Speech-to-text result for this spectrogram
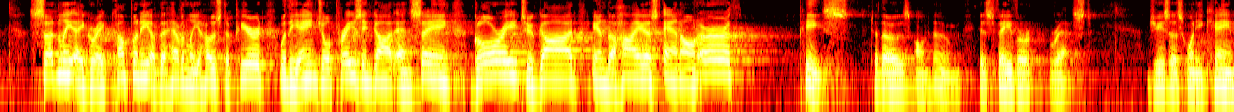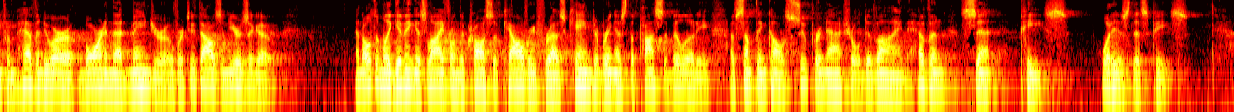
Suddenly, a great company of the heavenly host appeared with the angel praising God and saying, Glory to God in the highest, and on earth, peace to those on whom his favor rests. Jesus, when he came from heaven to earth, born in that manger over 2,000 years ago, and ultimately giving his life on the cross of Calvary for us, came to bring us the possibility of something called supernatural, divine, heaven sent peace. What is this peace?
